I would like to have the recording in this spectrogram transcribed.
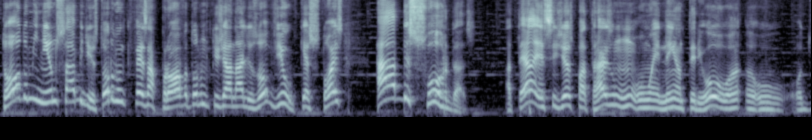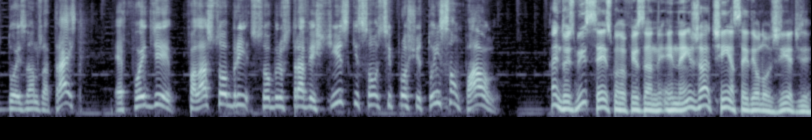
Todo menino sabe disso. Todo mundo que fez a prova, todo mundo que já analisou, viu questões absurdas. Até esses dias para trás, um, um Enem anterior, ou, ou- ou dois anos atrás, é, foi de falar sobre, sobre os travestis que são, se prostituem em São Paulo. Ah, em 2006, quando eu fiz a Enem, já tinha essa ideologia de,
